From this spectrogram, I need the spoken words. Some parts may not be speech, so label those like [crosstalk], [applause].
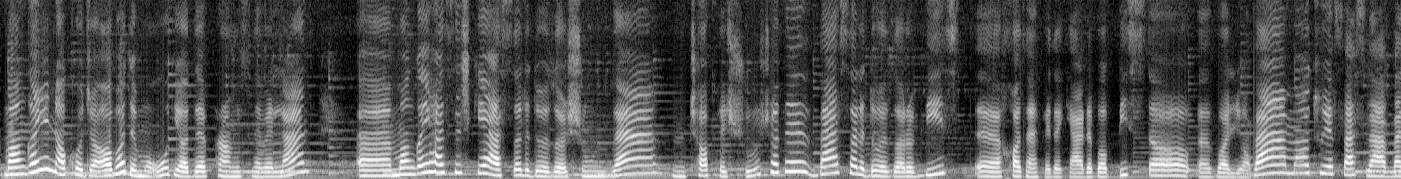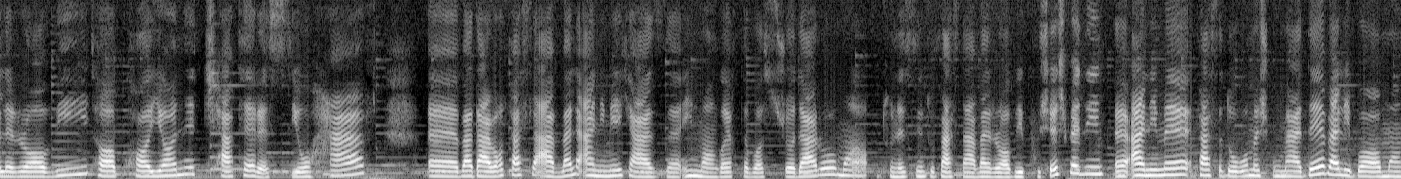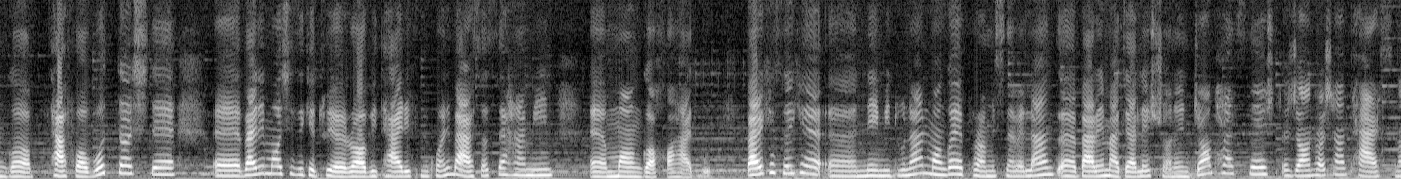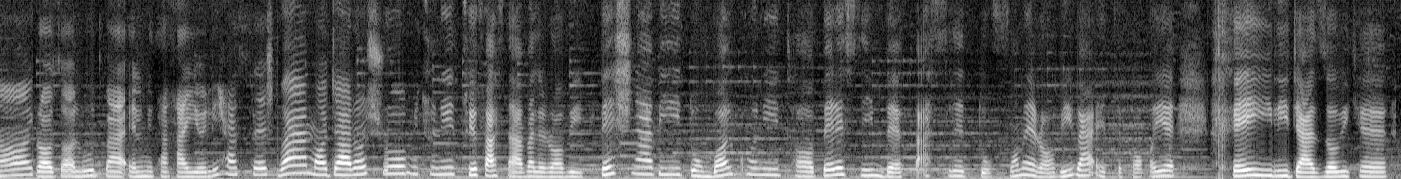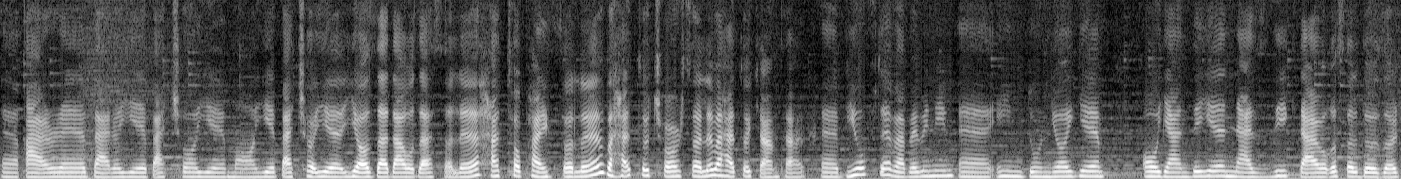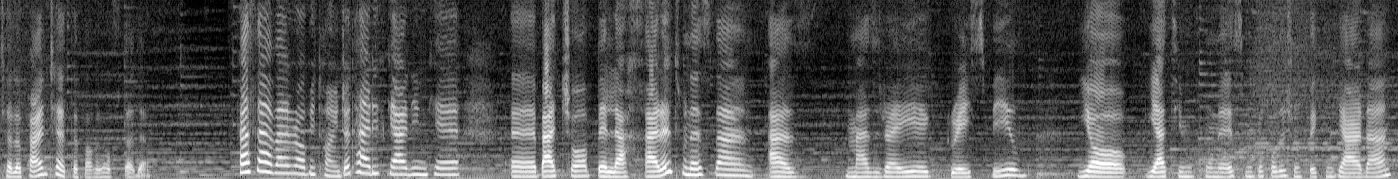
مانگای ناکجا آباد موعود یا د پرامیس نورلند مانگایی هستش که از سال 2016 چاپش شروع شده و سال 2020 خاتمه پیدا کرده با 20 تا والیوم. و ما توی فصل اول راوی تا پایان چپتر 37 و در واقع فصل اول انیمه که از این مانگا اقتباس شده رو ما تونستیم تو فصل اول راوی پوشش بدیم. انیمه فصل دومش اومده ولی با مانگا تفاوت داشته. ولی ما چیزی که توی راوی تعریف می‌کنیم بر اساس همین مانگا خواهد بود. برای کسایی که نمی‌دونن مانگای پرامیس نولند برای مجله شونن جام هستش. ژانرهاش هم ترسناک رازآلود و علمی تخیلی هستش و ماجراش رو می‌تونید توی فصل اول راوی بشنوید دنبال کنید تا برسیم به فصل دوم راوی و اتفاقای خیلی جذابی که قراره برای بچه های ما یه بچه های 11 12 ساله حتی 5 ساله و حتی 4 ساله و حتی کمتر بیفته و ببینید این دنیای آینده نزدیک در واقع سال 2045 چه اتفاقی افتاده. فصل اول رابی تا اینجا تعریف کردیم که بچه ها بالاخره تونستن از مزرعه گریسفیلد یا یتیم خونه اسمی که خودشون فکر می‌کردن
